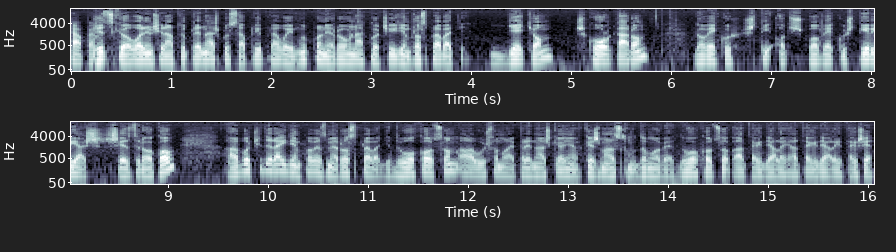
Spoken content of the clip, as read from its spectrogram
Chápem. vždycky hovorím, že na tú prednášku sa pripravujem úplne rovnako, či idem rozprávať deťom, škôlkarom, do veku, šty, od, vo veku 4 až 6 rokov, alebo či teda idem povedzme rozprávať dôchodcom, alebo už som mal aj prednášky v Kežmarskom domove dôchodcov a tak ďalej a tak ďalej. Takže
